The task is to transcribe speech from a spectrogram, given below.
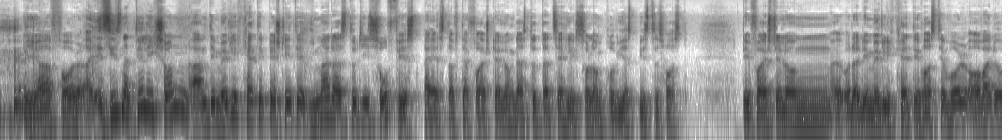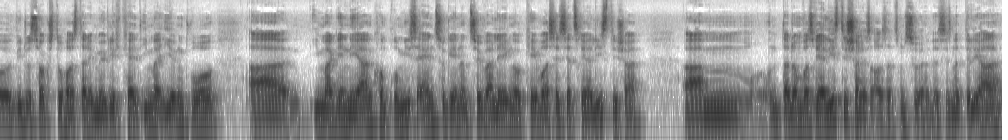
ja, voll. Es ist natürlich schon, ähm, die Möglichkeit die besteht ja immer, dass du dich so festbeißt auf der Vorstellung, dass du tatsächlich so lange probierst, bis du es hast. Die Vorstellung äh, oder die Möglichkeit, die hast du ja wohl, aber du, wie du sagst, du hast da die Möglichkeit, immer irgendwo äh, imaginär einen Kompromiss einzugehen und zu überlegen, okay, was ist jetzt realistischer? Ähm, und da dann was Realistischeres außer zum Suchen. Das ist natürlich auch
